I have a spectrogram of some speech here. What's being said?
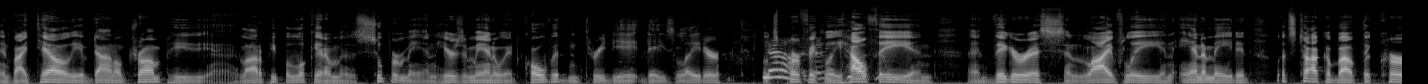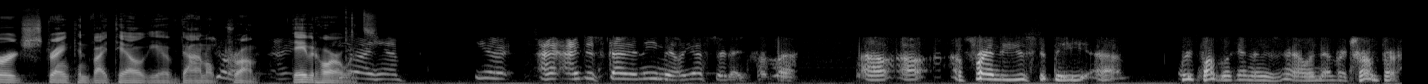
and vitality of Donald Trump. He, a lot of people look at him as Superman. Here's a man who had COVID, and three days later looks yeah, perfectly healthy and and vigorous and lively and animated. Let's talk about the courage, strength, and vitality of Donald sure. Trump. David Horowitz. Here I am. You I, I just got an email yesterday from a, a, a friend who used to be a Republican and is now a never Trumper.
